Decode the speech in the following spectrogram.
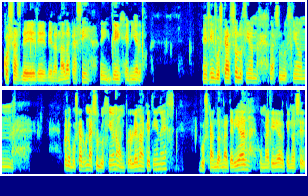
cosas de, de, la nada casi, de, de ingeniero. En fin, buscar solución, la solución bueno, buscar una solución a un problema que tienes buscando el material, un material que no se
